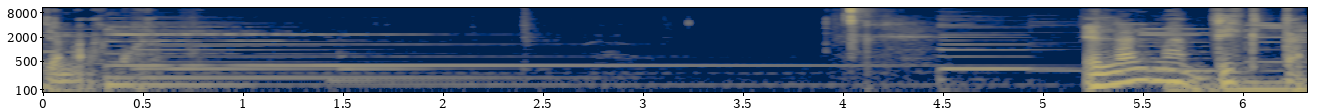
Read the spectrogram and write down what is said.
llamada cuerpo. El alma dicta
